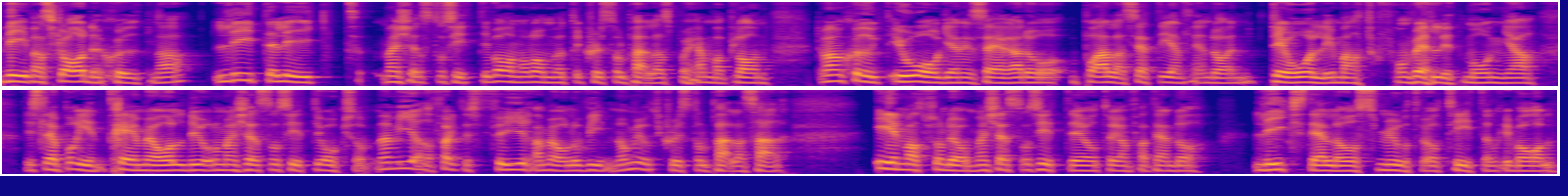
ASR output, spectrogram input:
vi var skadeskjutna, lite likt Manchester City var när de mötte Crystal Palace på hemmaplan. Det var en sjukt oorganiserad och på alla sätt egentligen då en dålig match från väldigt många. Vi släpper in tre mål, det gjorde Manchester City också, men vi gör faktiskt fyra mål och vinner mot Crystal Palace här. I en match som då Manchester City, återigen för att ändå likställa oss mot vår titelrival,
